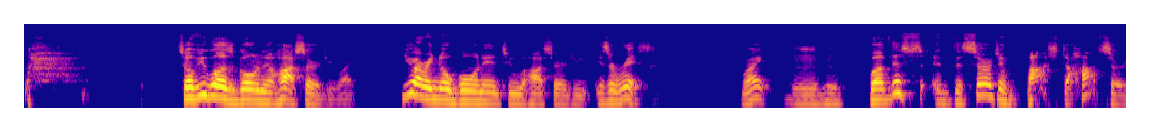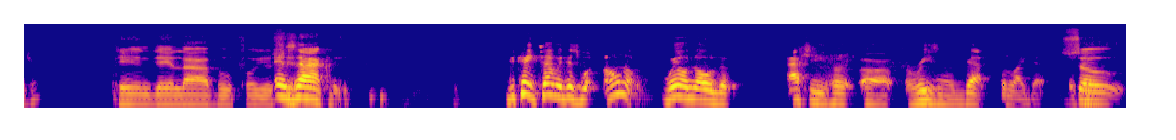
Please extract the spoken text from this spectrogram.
so if you was going into heart surgery, right? You already know going into heart surgery is a risk, right? hmm But if this if the surgeon botched the heart surgery, Then they're liable for your shit. exactly. You can't tell me this. wa- I don't know. We don't know the actually her uh reason of death, put like that. So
